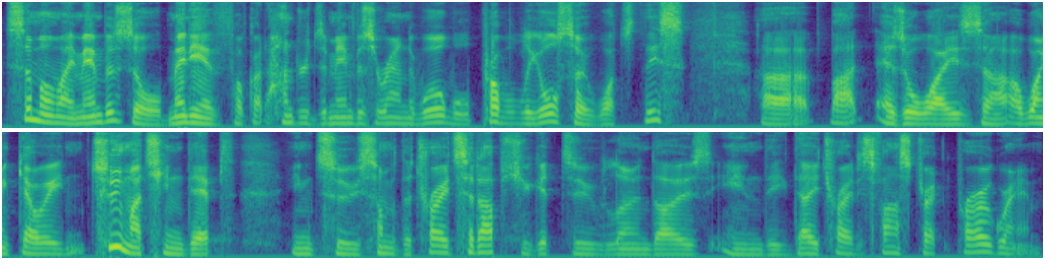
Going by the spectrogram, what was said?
Some of my members or many of I've got hundreds of members around the world will probably also watch this. Uh, but as always uh, I won't go in too much in depth into some of the trade setups. You get to learn those in the day traders fast track program.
